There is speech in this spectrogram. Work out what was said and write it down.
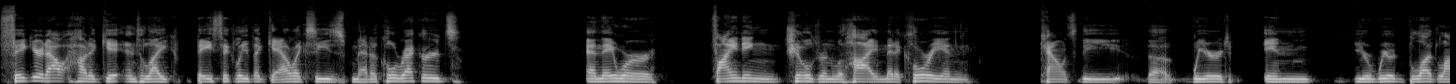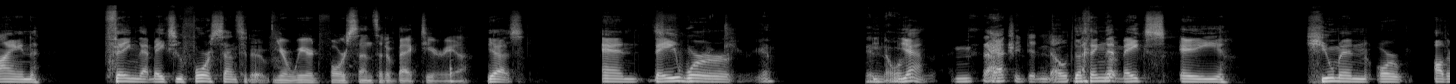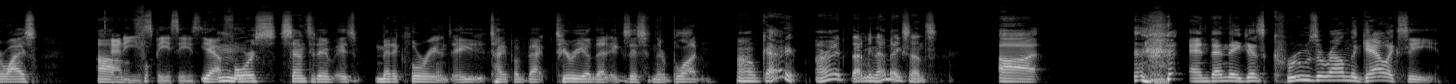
figured out how to get into like basically the galaxy's medical records and they were finding children with high midichlorian counts the the weird in your weird bloodline thing that makes you force sensitive. Your weird force sensitive bacteria. Yes. And they were Bacteria. Didn't know. yeah, I actually didn't know the thing that makes a human or otherwise um, Any species. yeah, Mm. force sensitive is midichlorians, a type of bacteria that exists in their blood. Okay. All right. I mean, that makes sense. Uh and then they just cruise around the galaxy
